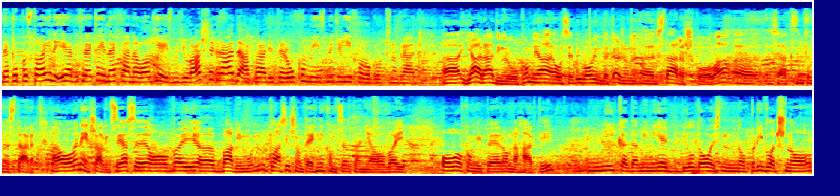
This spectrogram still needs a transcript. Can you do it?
Dakle, postoji, ja bih rekla, i neka analogija između vašeg rada, ako radite rukom, i između njihovog ručnog rada. A, ja radim rukom, ja o sebi volim da kažem e, stara škola, e, sa akcentom na stara. A ove ne, šalim se, ja se ovaj bavim klasičnom tehnikom crtanja ovaj olovkom i perom na hartiji. Nikada mi nije bilo dovoljno privlačno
